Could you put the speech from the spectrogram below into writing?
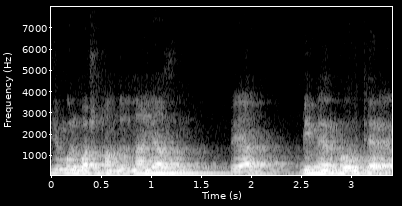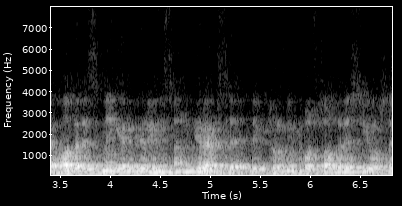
Cumhurbaşkanlığına yazın veya bimer.gov.tr adresine eğer bir insan girerse elektronik posta adresi yoksa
